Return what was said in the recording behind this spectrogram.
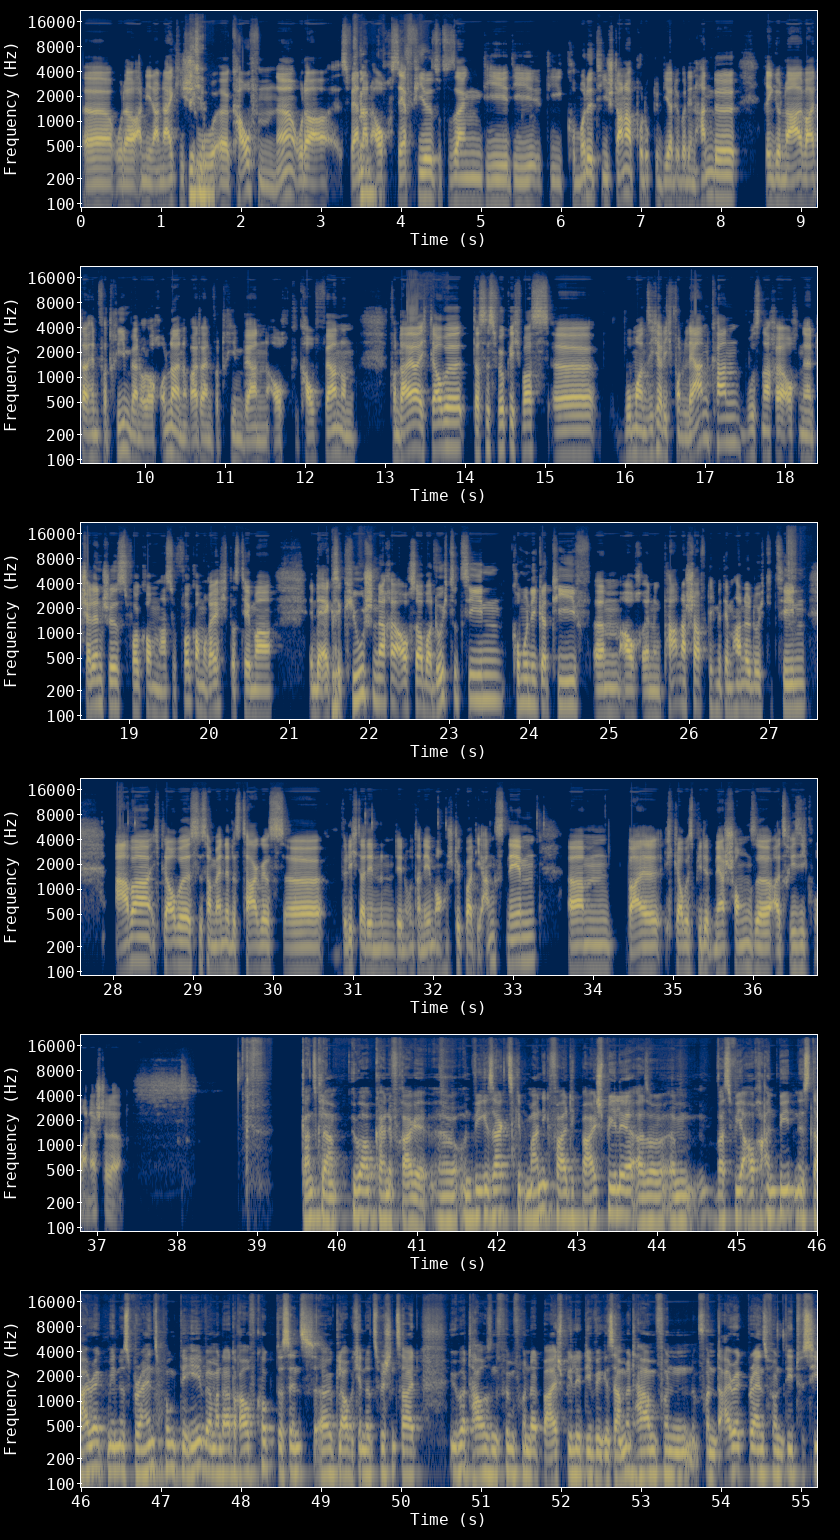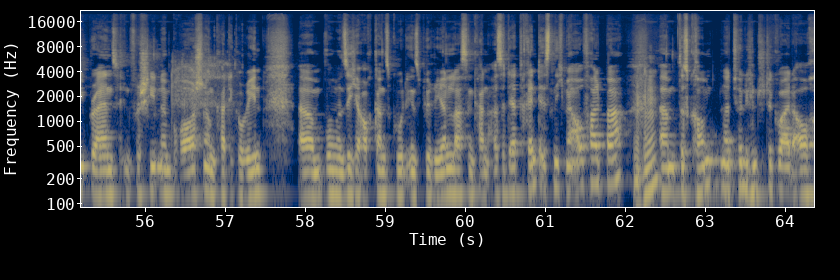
äh, oder an den Nike-Schuh äh, kaufen. Ne? Oder es werden dann auch sehr viel sozusagen die, die, die Commodity-Standardprodukte, die halt über den Handel regional weiterhin vertrieben werden oder auch online weiterhin vertrieben werden, auch gekauft werden. Und von daher, ich glaube, das ist wirklich was, äh, wo man sicherlich von lernen kann, wo es nachher auch eine Challenge ist, vollkommen, hast du vollkommen recht, das Thema in der Execution nachher auch sauber durchzuziehen, kommunikativ, ähm, auch in partnerschaftlich mit dem Handel durchzuziehen. Aber ich glaube, es ist am Ende des Tages, äh, will ich da den, den Unternehmen auch ein Stück weit die Angst nehmen, ähm, weil ich glaube, es bietet mehr Chance als Risiko an der Stelle. Ganz klar, überhaupt keine Frage. Äh, und wie gesagt, es gibt mannigfaltig Beispiele. Also ähm, was wir auch anbieten, ist direct-brands.de. Wenn man da drauf guckt, das sind, äh, glaube ich, in der Zwischenzeit über 1500 Beispiele, die wir gesammelt haben von, von Direct Brands, von D2C Brands in verschiedenen Branchen und Kategorien, ähm, wo man sich auch ganz gut inspirieren lassen kann. Also der Trend ist nicht mehr aufhaltbar. Mhm. Ähm, das kommt natürlich ein Stück weit auch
